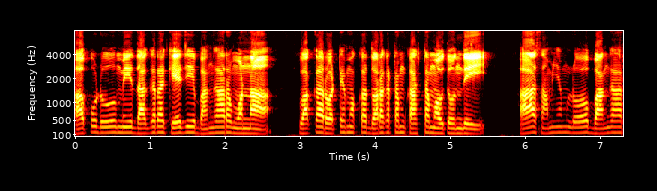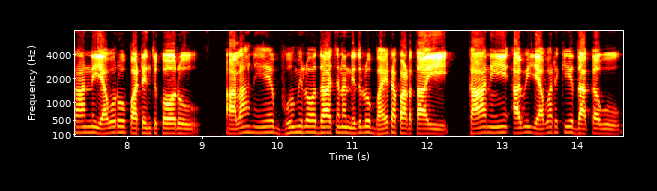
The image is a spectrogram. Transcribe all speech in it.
అప్పుడు మీ దగ్గర కేజీ బంగారం ఉన్నా ఒక్క రొట్టె మొక్క దొరకటం కష్టమవుతుంది. ఆ సమయంలో బంగారాన్ని ఎవరూ పట్టించుకోరు. అలానే భూమిలో దాచిన నిధులు బయటపడతాయి. కానీ అవి ఎవరికీ దక్కవు.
